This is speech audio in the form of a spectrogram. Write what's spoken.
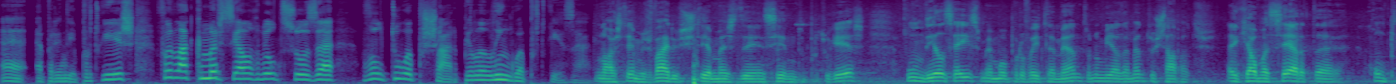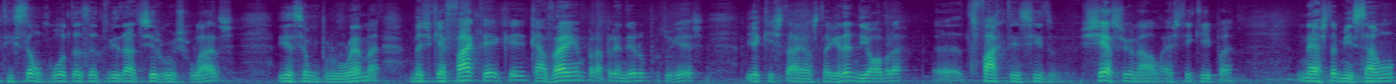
a aprender português, foi lá que Marcelo Rebelo de Sousa voltou a puxar pela língua portuguesa. Nós temos vários sistemas de ensino de português, um deles é isso mesmo, o aproveitamento, nomeadamente os sábados, em que há uma certa competição com outras atividades circunscolares, esse é um problema, mas que é facto é que cá vêm para aprender o português. E aqui está esta grande obra, eh, de facto tem sido excepcional esta equipa nesta missão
